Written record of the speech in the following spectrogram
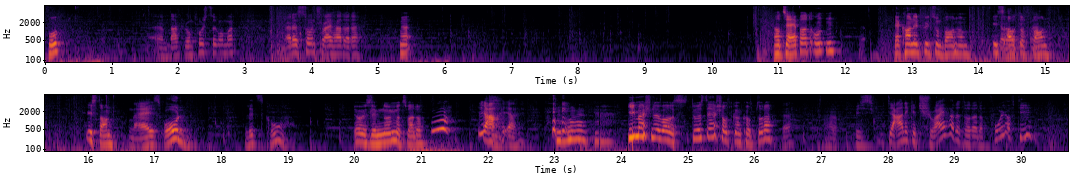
Wo? Ähm, Dark Room Push zu um. Ja, das ist so ein Tryhard, oder? Ja. Er hat sich eingebaut unten. Ja. Der kann nicht viel zum Bauen haben. Ist Ja, out of Bauen. Ist down. Nice, one. Let's go. Ja, ist eben nur immer zwei da. Ja, ja. Gib mal schnell was. Du hast ja eine Shotgun gehabt, oder? Ja. ja wie der eine geht Schrei hat oder der voll auf die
